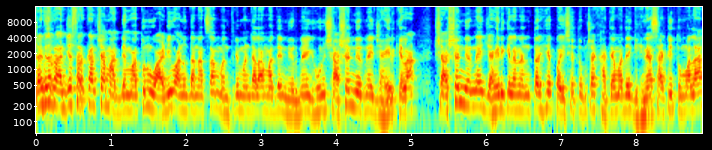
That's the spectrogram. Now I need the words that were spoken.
तर मित्र राज्य सरकारच्या माध्यमातून वाढीव अनुदानाचा मंत्रिमंडळामध्ये निर्णय घेऊन शासन निर्णय जाहीर केला. शासन निर्णय जाहीर केल्यानंतर हे पैसे तुमच्या खात्यामध्ये घेण्यासाठी तुम्हाला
